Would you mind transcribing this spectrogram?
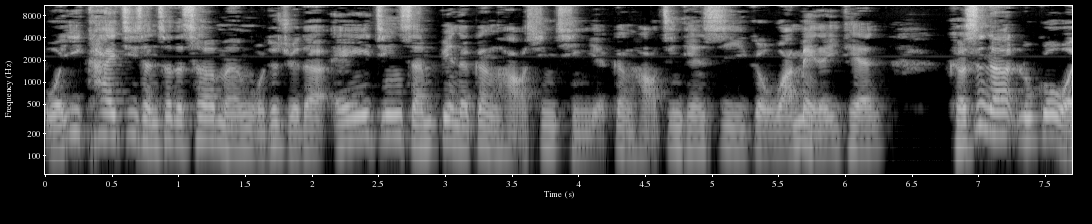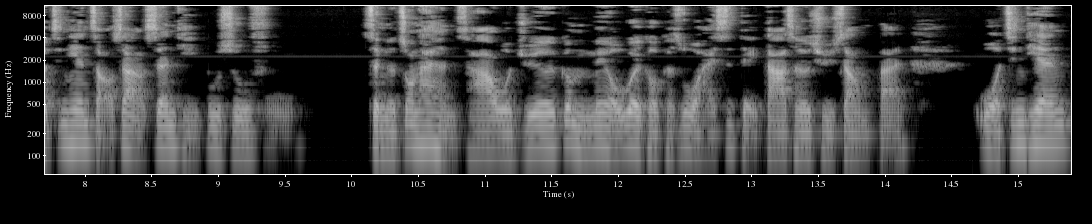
我一开计程车的车门，我就觉得，诶，精神变得更好，心情也更好。今天是一个完美的一天。可是呢，如果我今天早上身体不舒服，整个状态很差，我觉得根本没有胃口，可是我还是得搭车去上班。我今天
